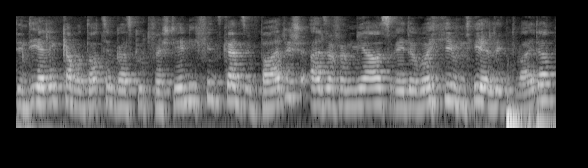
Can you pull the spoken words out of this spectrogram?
den Dialekt kann man trotzdem ganz gut verstehen. Ich finde es ganz sympathisch. Also von mir aus rede ruhig im Dialekt weiter.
